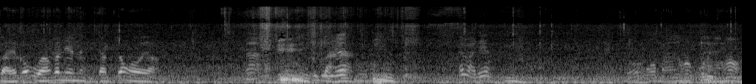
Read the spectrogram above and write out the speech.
Vậy có uống có nên tập trong rồi à? Cái bạn à? Thế bạn đi. Ủa mà không có không?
